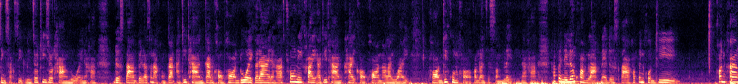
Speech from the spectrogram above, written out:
สิ่งศักดิ์สิทธิ์หรือเจ้าที่เจ้าทางด้วยนะคะ เดอะสตาร์เป็นลักษณะของการอธิษฐานการขอพรด้วยก็ได้นะคะ ช่วงนี้ใครอธิษฐานใครขอพรอะไรไว้ พรที่คุณขอกำลังจะสำเร็จนะคะ ถ้าเป็นในเรื่องความรักเนี่ยเดอะสตาร์เขาเป็นคนที่ ค่อนข้าง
